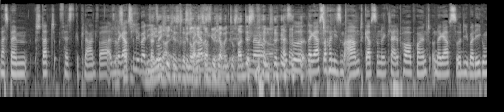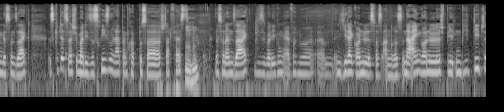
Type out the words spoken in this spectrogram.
was beim Stadtfest geplant war. Also Das da gab es sich eine Überlegung. Tatsächlich ist es genau Da das, was mich am interessantesten Genau. fand. Also da gab es auch an diesem Abend gab's so eine kleine PowerPoint und da gab es so die Überlegung, dass man sagt, es gibt jetzt zum Beispiel mal dieses Riesenrad beim Cottbusser Stadtfest, Mhm. dass man dann sagt, diese Überlegung einfach nur, ähm, in jeder Gondel ist was anderes. In der einen Gondel spielt ein Beat DJ,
